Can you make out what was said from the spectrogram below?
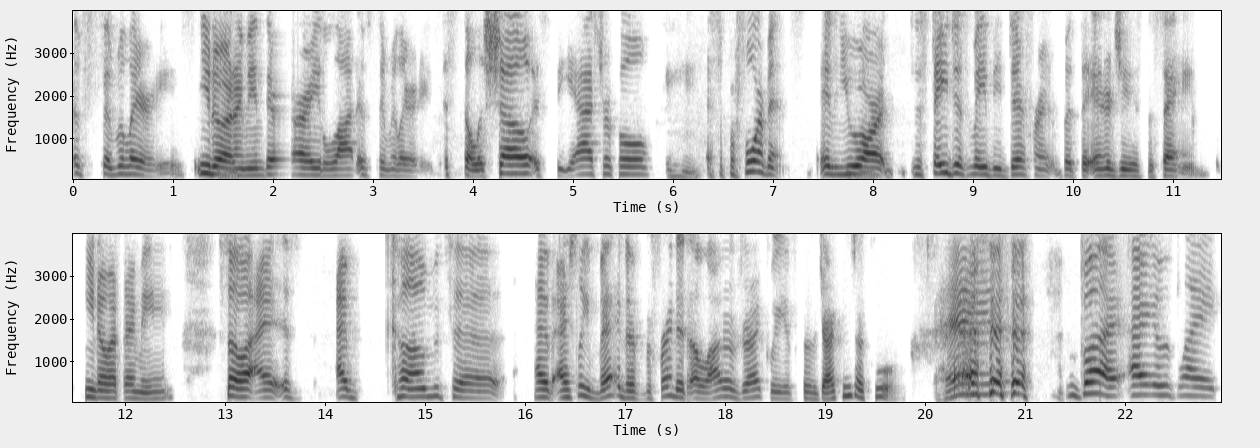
of similarities. You know what I mean? There are a lot of similarities. It's still a show. It's theatrical. Mhm. It's a performance, and you Mhm. are the stages may be different, but the energy is the same. You know what I mean? So I I've come to have actually met and have befriended a lot of drag queens because drag queens are cool. Hey, but I it was like,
